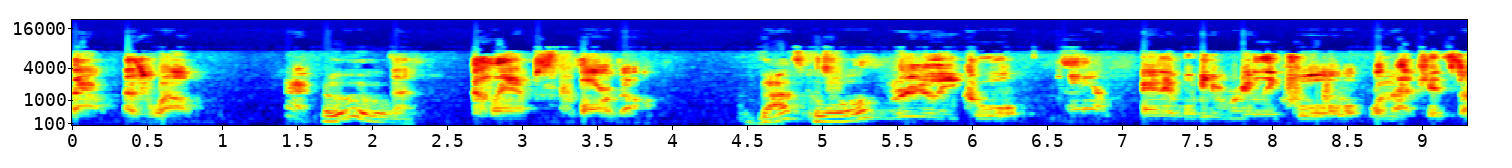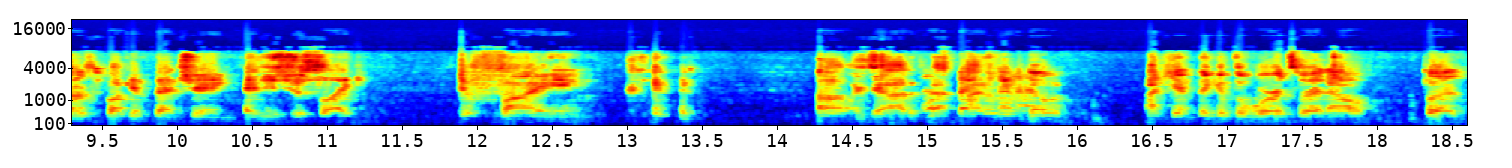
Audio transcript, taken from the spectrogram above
now as well. Ooh. Clamps the barbell. That's cool. Really cool. I know. And it will be really cool when that kid starts fucking benching and he's just like defying. oh my god. I, I don't even know. I can't think of the words right now, but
